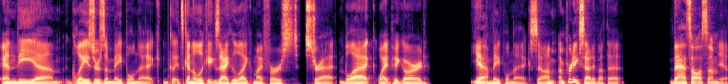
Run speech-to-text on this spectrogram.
And the um, Glaser's a maple neck. It's gonna look exactly like my first Strat, black, white pickguard, Yeah. and maple neck. So I'm I'm pretty excited about that. That's awesome. Yeah.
